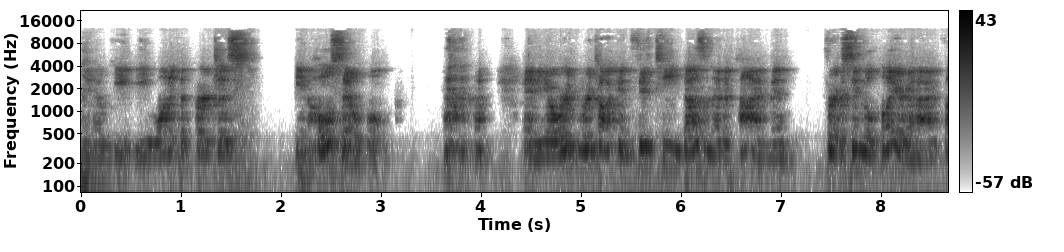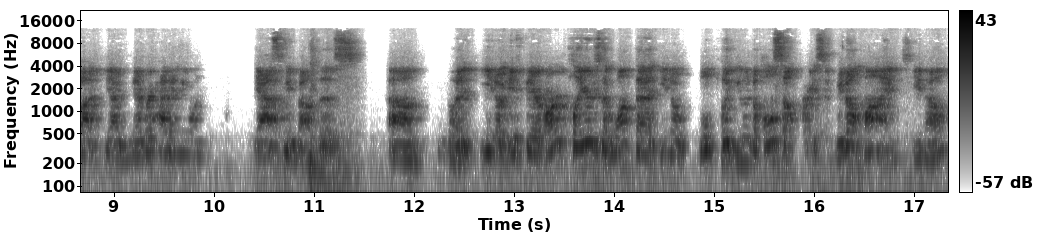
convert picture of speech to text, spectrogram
you know, he, he wanted to purchase in wholesale bulk. and, you know, we're, we're talking 15 dozen at a time and for a single player. And I thought, yeah, I've never had anyone ask me about this. Um, but, you know, if there are players that want that, you know, we'll put you into wholesale pricing. We don't mind, you know.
